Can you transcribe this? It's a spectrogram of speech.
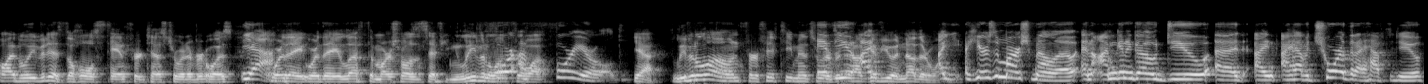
Oh, I believe it is the whole Stanford test or whatever it was. Yeah. Where they where they left the marshmallows and said, if you can leave it alone For for a a while, four year old. yeah, leave it alone for 15 minutes or If whatever, you- and I'll I- give you another one. I, here's a marshmallow, and I'm gonna go do. A, I, I have a chore that I have to do,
